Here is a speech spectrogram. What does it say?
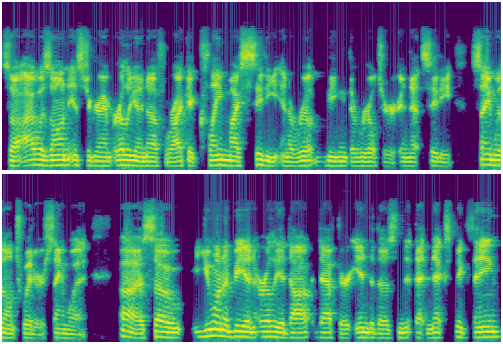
So I was on Instagram early enough where I could claim my city in a real being the realtor in that city. Same with on Twitter, same way. Uh, so you want to be an early adapter into those that next big thing,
